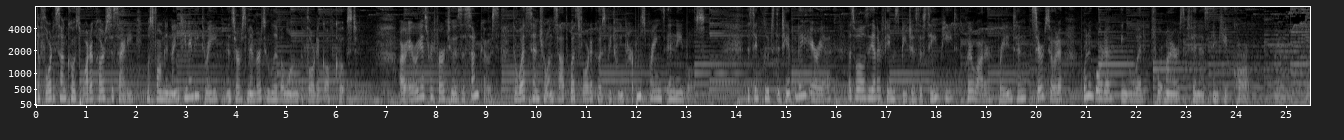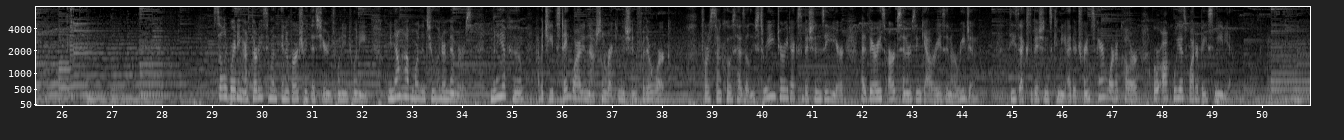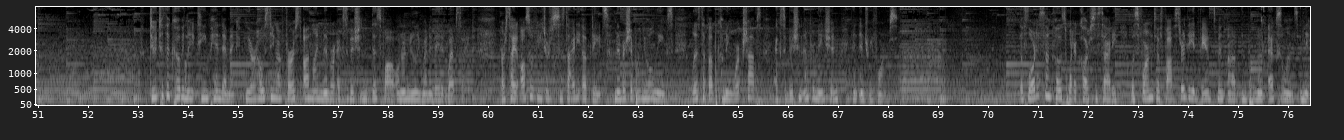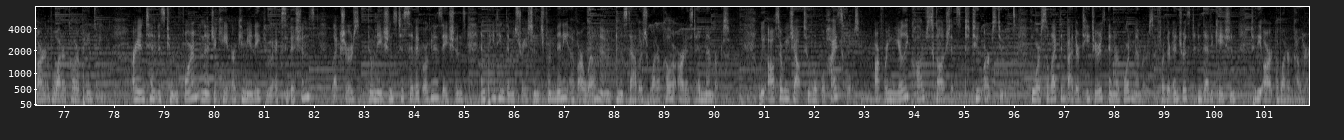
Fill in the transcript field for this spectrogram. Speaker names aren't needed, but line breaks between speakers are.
The Florida Suncoast Watercolor Society was formed in 1983 and serves members who live along the Florida Gulf Coast. Our area is referred to as the Suncoast, the west central and southwest Florida coast between Tarpon Springs and Naples. This includes the Tampa Bay area, as well as the other famous beaches of St. Pete, Clearwater, Bradenton, Sarasota, Punta Gorda, Englewood, Fort Myers, Venice, and Cape Coral. Celebrating our 37th anniversary this year in 2020, we now have more than 200 members, many of whom have achieved statewide and national recognition for their work. Florida Suncoast has at least three juried exhibitions a year at various art centers and galleries in our region. These exhibitions can be either transparent watercolor or aqueous water-based media. Due to the COVID 19 pandemic, we are hosting our first online member exhibition this fall on our newly renovated website. Our site also features society updates, membership renewal links, list of upcoming workshops, exhibition information, and entry forms. The Florida Suncoast Watercolor Society was formed to foster the advancement of and promote excellence in the art of watercolor painting. Our intent is to inform and educate our community through exhibitions, lectures, donations to civic organizations, and painting demonstrations from many of our well known and established watercolor artists and members. We also reach out to local high schools, offering yearly college scholarships to two art students who are selected by their teachers and our board members for their interest and dedication to the art of watercolor.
